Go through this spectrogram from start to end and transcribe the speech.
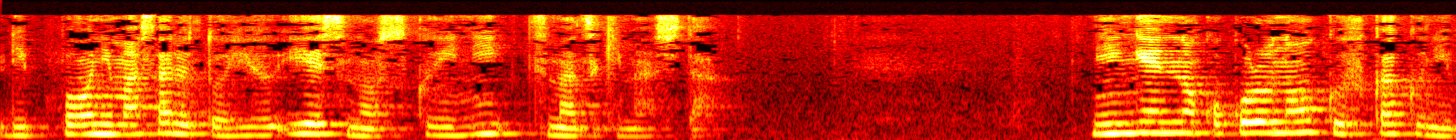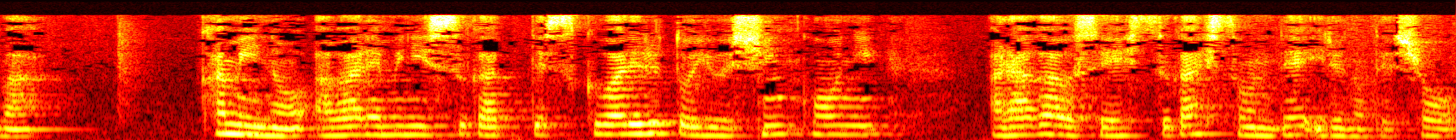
立法に勝るというイエスの救いにつまずきました人間の心の奥深くには神の憐れみにすがって救われるという信仰に抗う性質が潜んでいるのでしょう。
